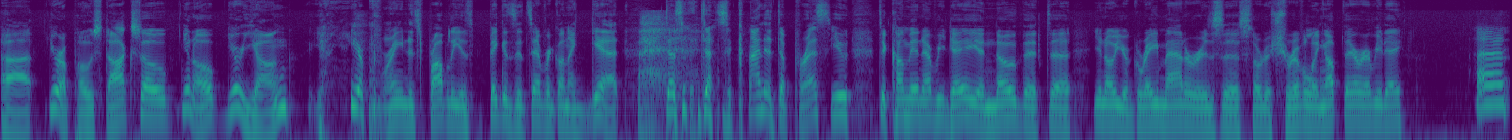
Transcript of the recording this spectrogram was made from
uh, you're a postdoc, so you know you're young. Your brain is probably as big as it's ever going to get. Does it does it kind of depress you to come in every day and know that uh, you know your gray matter is uh, sort of shriveling up there every day? Um,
